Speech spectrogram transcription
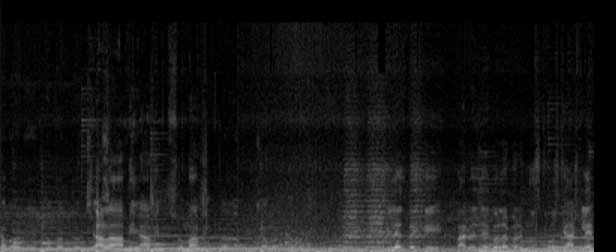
খাবারের দোকানটা হচ্ছে আল্লাহ আমিন, আমিন, সুম্মা আমিন। খাবার খাবার বিলাস ভাই কি পারভেজ ভাই বলার পরে মুসকি মুসকি আসলেন?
